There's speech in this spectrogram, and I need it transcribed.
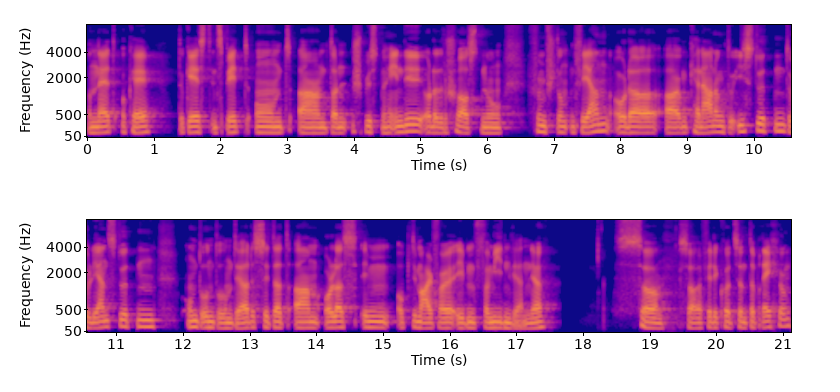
Und nicht, okay, du gehst ins Bett und ähm, dann spielst du ein Handy oder du schaust nur fünf Stunden fern oder ähm, keine Ahnung, du isst dort, du lernst dort und, und, und, ja. Das sollte ähm, alles im Optimalfall eben vermieden werden, ja. So, sorry für die kurze Unterbrechung.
